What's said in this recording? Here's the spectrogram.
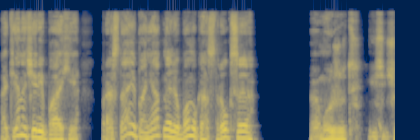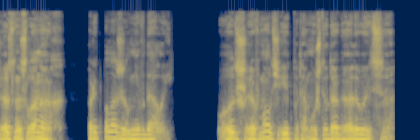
а те на черепахе, Простая и понятная любому конструкция. — А может, и сейчас на слонах? — предположил Невдалый. — Вот шеф молчит, потому что догадывается.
